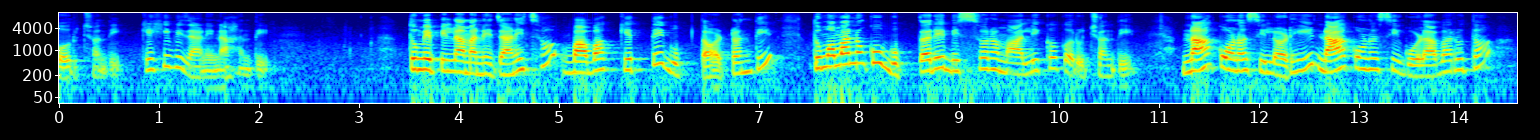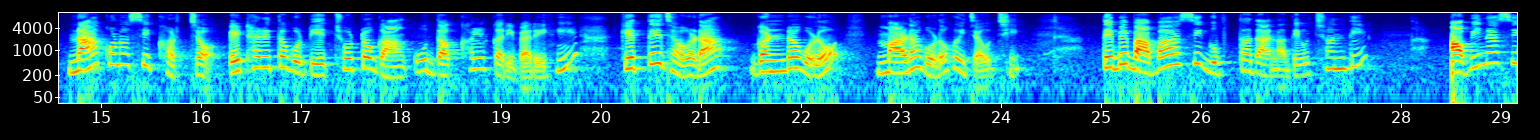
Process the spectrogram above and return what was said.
କରୁଛନ୍ତି? କେହି ବି ଜାଣିନାହାନ୍ତି। ତୁମେ ପିଲାମାନେ ଜାଣିଛ ବାବା କେତେ ଗୁପ୍ତ ଅଟନ୍ତି? ତୁମମାନଙ୍କୁ ଗୁପ୍ତରେ ବିଶ୍ୱର ମାଲିକ କରୁଛନ୍ତି। ନା କୌଣସି ଲଢ଼େଇ ନା କୌଣସି ଗୋଳା ବାରୁଦ ନା କୌଣସି ଖର୍ଚ୍ଚ ଏଠାରେ ତ ଗୋଟିଏ ଛୋଟ ଗାଁକୁ ଦଖଲ କରିବାରେ ହିଁ କେତେ ଝଗଡ଼ା ଗଣ୍ଡଗୋଳ ମାଡ଼ଗୋଳ ହୋଇଯାଉଛି। ତେବେ ବାବା ଆସି ଗୁପ୍ତ ଦାନ ଦେଉଛନ୍ତି। ଅବିନାଶୀ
